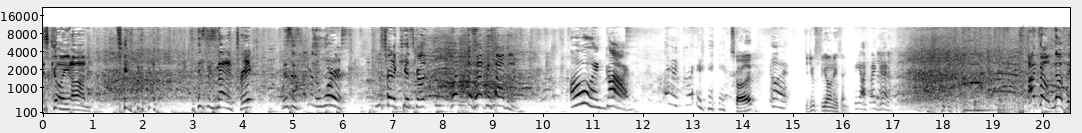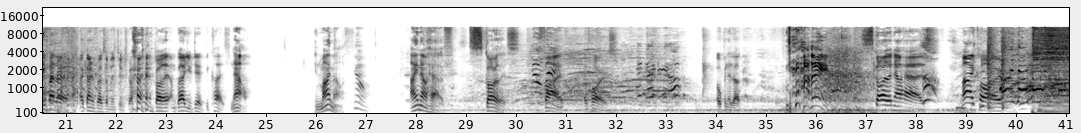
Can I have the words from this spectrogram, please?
is going on? this is not a trick. This is you're the worst. You're just trying to kiss Scarlett. What the heck is happening? Oh my God. That is crazy. Scarlett, What? did you feel anything? Yes, I did. I felt nothing, by the way. I kind of felt something too, Scarlett. Scarlett, I'm glad you did because now, in my mouth, No. I now have Scarlett's five of hearts. Hey, can I check it out? Open it up. hey! Scarlett now has my card. Oh,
